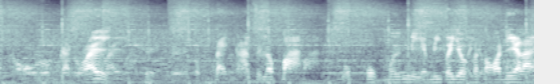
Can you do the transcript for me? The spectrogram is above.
มันกองรวมกันไว้ต้องแต่งงานศิลปะพวกพวกมึงนี่ยังมีประโยชน์กับตอนนี้แหละ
